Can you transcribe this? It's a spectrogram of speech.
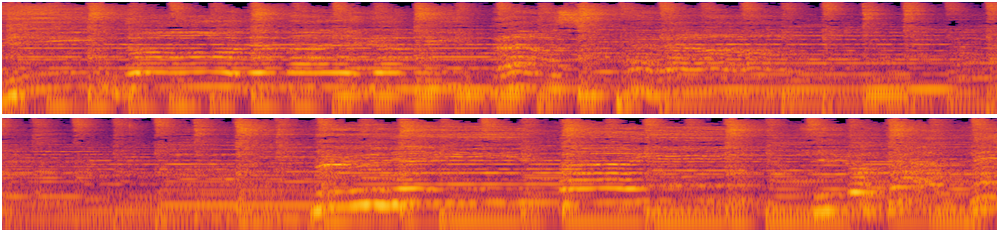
インドで前髪直したら胸いっぱい広がって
